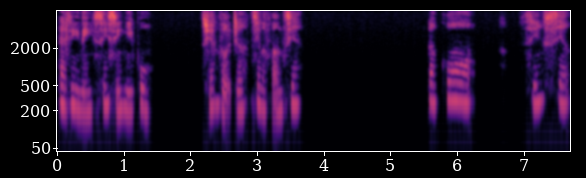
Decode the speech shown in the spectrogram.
戴丽丽先行一步，全裸着进了房间。老公，醒醒，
